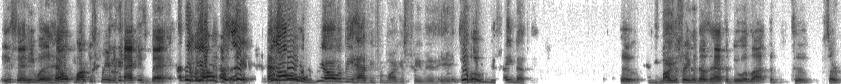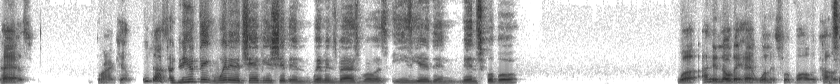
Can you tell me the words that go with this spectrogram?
He said he would help Marcus Freeman pack his bag. I think we all would. We all would. We all would be happy for Marcus Freeman. He wouldn't even say nothing. Dude, Marcus Freeman doesn't have to do a lot to, to surpass Brian Kelly. He doesn't. So do you think winning a championship in women's basketball is easier than men's football? Well, I didn't know they had women's football in college.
